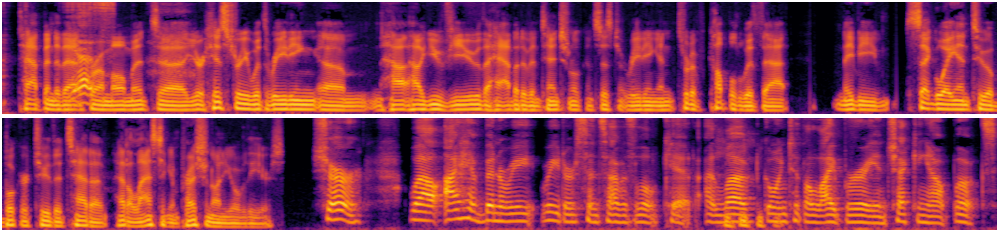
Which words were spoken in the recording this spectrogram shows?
tap into that yes. for a moment, uh, your history with reading, um, how, how you view the habit of intentional, consistent reading, and sort of coupled with that, maybe segue into a book or two that's had a had a lasting impression on you over the years. Sure. Well, I have been a re- reader since I was a little kid. I loved going to the library and checking out books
